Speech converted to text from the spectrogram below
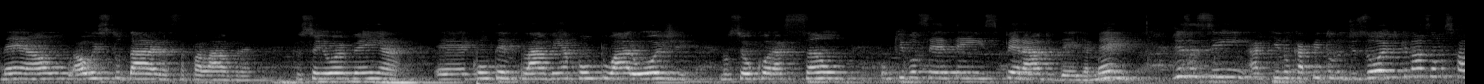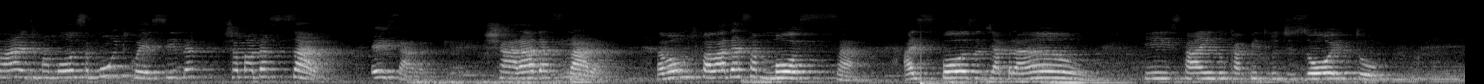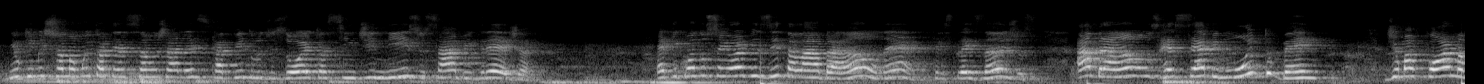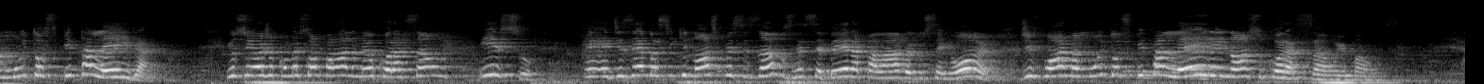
né? Ao, ao estudar essa palavra. Que o Senhor venha é, contemplar, venha pontuar hoje no seu coração o que você tem esperado dele. Amém? Diz assim, aqui no capítulo 18, que nós vamos falar de uma moça muito conhecida chamada Sara. Ei, Sara. Charada Sara. Nós vamos falar dessa moça, a esposa de Abraão, que está aí no capítulo 18. E o que me chama muito a atenção já nesse capítulo 18, assim, de início, sabe, igreja? É que quando o Senhor visita lá Abraão, né, aqueles três anjos, Abraão os recebe muito bem, de uma forma muito hospitaleira. E o Senhor já começou a falar no meu coração isso, é, dizendo assim que nós precisamos receber a palavra do Senhor de forma muito hospitaleira em nosso coração, irmãos.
